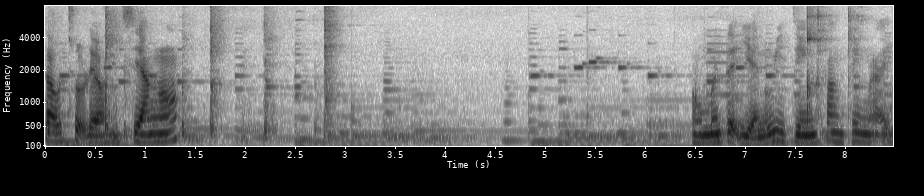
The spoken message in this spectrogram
倒出了，很香哦。我们的盐味精放进来。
